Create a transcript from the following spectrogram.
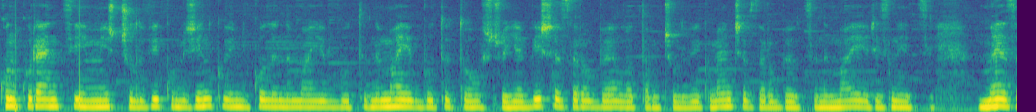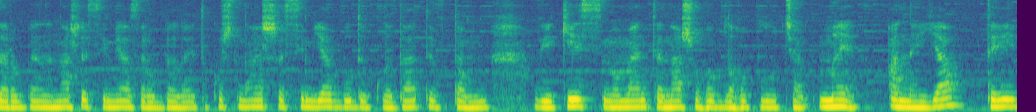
конкуренції між чоловіком і жінкою ніколи не має бути. Не має бути того, що я більше заробила, там чоловік менше заробив. Це немає різниці. Ми заробили, наша сім'я заробила, і також наша сім'я буде вкладати в там в якісь моменти нашого благополуччя. Ми, а не я, ти.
